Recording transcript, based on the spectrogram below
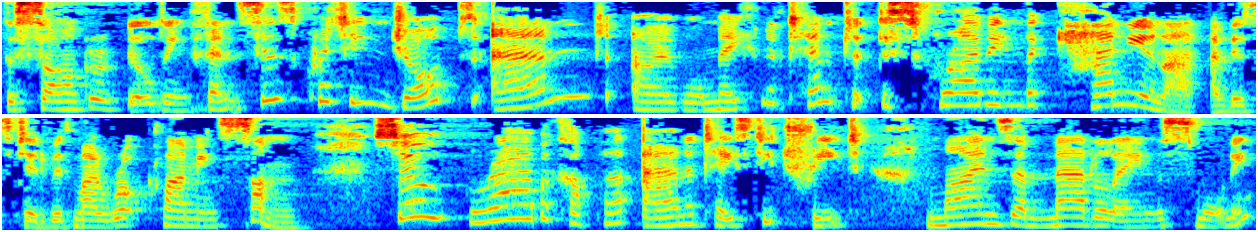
the saga of building fences, quitting jobs, and I will make an attempt at describing the canyon I visited with my rock climbing son. So grab a cuppa and a tasty treat. Mine's a Madeleine this morning,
